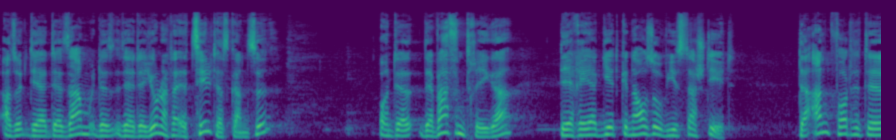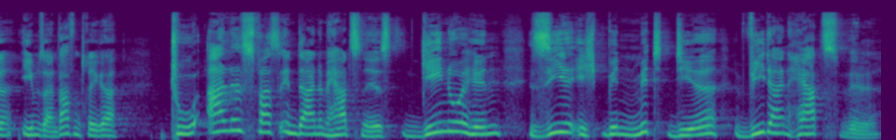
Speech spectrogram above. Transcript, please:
Also der, der, Sam, der, der Jonathan erzählt das Ganze und der, der Waffenträger, der reagiert genauso, wie es da steht. Da antwortete ihm sein Waffenträger, Tu alles, was in deinem Herzen ist. Geh nur hin, siehe, ich bin mit dir, wie dein Herz will.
